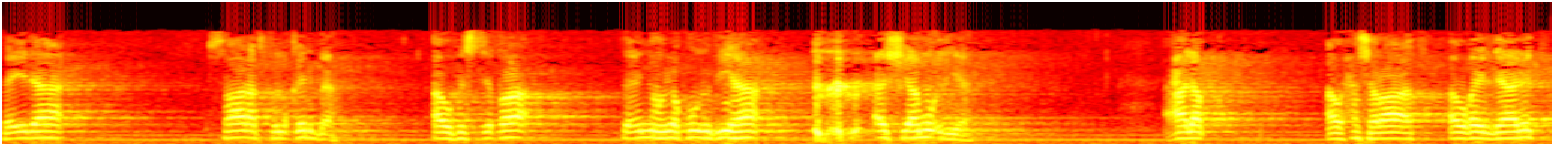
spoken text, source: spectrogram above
فإذا صارت في القربة أو في السقاء فإنه يكون فيها أشياء مؤذية علق أو حشرات أو غير ذلك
